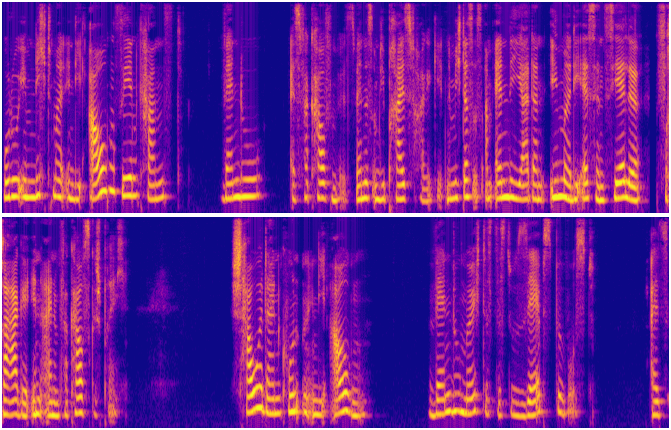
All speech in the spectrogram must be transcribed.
wo du ihm nicht mal in die Augen sehen kannst, wenn du es verkaufen willst, wenn es um die Preisfrage geht. Nämlich das ist am Ende ja dann immer die essentielle Frage in einem Verkaufsgespräch. Schaue deinen Kunden in die Augen, wenn du möchtest, dass du selbstbewusst als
